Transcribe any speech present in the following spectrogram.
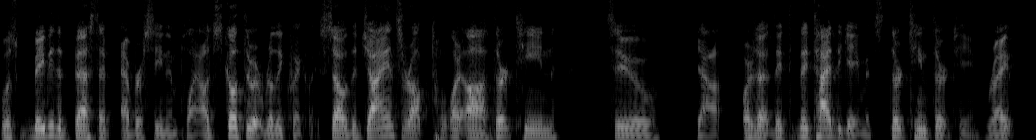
was maybe the best I've ever seen him play. I'll just go through it really quickly. So the Giants are up tw- uh, 13 to, yeah, or they, they tied the game. It's 13 13, right?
